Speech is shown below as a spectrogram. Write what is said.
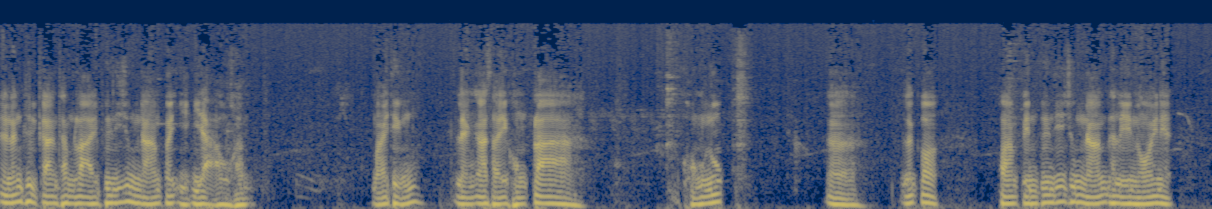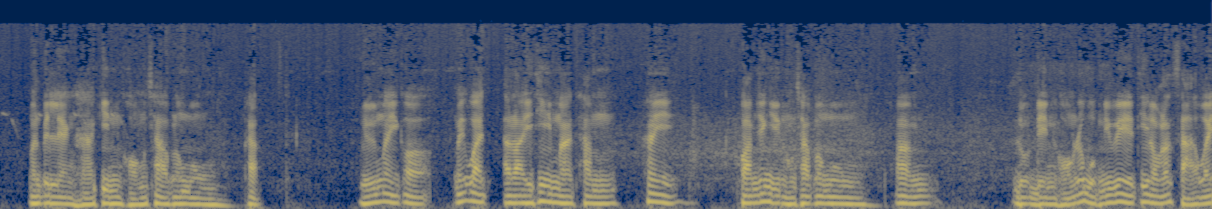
อันนั้นคือการทำลายพื้นที่ชุ่มน้ำไปอีกยาวครับ หมายถึงแหล่งอาศัยของปลาของนกอ่าแล้วก็ความเป็นพื้นที่ชุ่มน้ำทะเลน้อยเนี่ย มันเป็นแหล่งหากินของชาวประมงครับ หรือไม่ก็ ไม่ว่าอะไรที่มาทำให้ความยั่งยืนของชาวประมงความโดดเด่นของระบบนิเวศที่เรารักษาไว้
